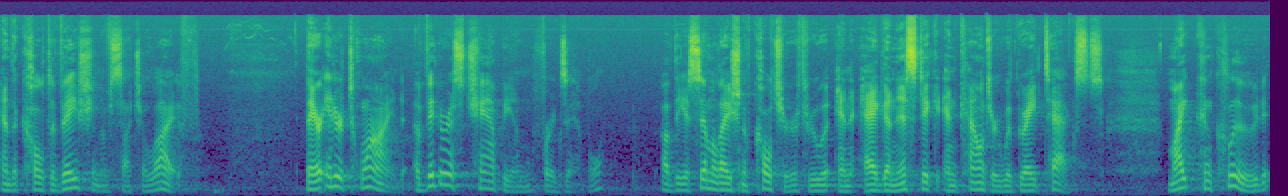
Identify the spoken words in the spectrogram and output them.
and the cultivation of such a life. They are intertwined. A vigorous champion, for example, of the assimilation of culture through an agonistic encounter with great texts might conclude,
